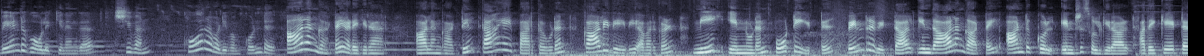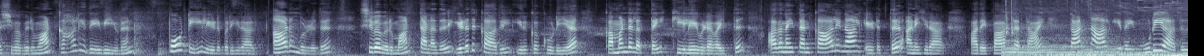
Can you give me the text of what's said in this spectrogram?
வேண்டுகோளுக்கிணங்க சிவன் கோர வடிவம் கொண்டு ஆலங்காட்டை அடைகிறார். ஆலங்காட்டில் தாயை பார்த்தவுடன் காளி தேவி அவர்கள் நீ என்னுடன் போட்டியிட்டு வென்று விட்டால் இந்த ஆலங்காட்டை ஆண்டுகொள் என்று சொல்கிறாள். அதை கேட்ட சிவபெருமான் காளி தேவியுடன் போட்டியில் ஈடுபடுகிறாள். ஆடும் பொழுது சிவபெருமான் தனது இடது காதில் இருக்கக்கூடிய கமண்டலத்தை கீழே விழ வைத்து அதனை தன் காலினால் எடுத்து அணுகிறார். அதை பார்த்த தாய் தன்னால் இதை முடியாது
